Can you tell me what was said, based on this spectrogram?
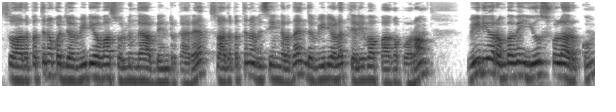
ஸோ அதை பற்றின கொஞ்சம் வீடியோவாக சொல்லுங்கள் அப்படின்ட்டுருக்காரு ஸோ அதை பற்றின விஷயங்களை தான் இந்த வீடியோவில் தெளிவாக பார்க்க போகிறோம் வீடியோ ரொம்பவே யூஸ்ஃபுல்லாக இருக்கும்.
